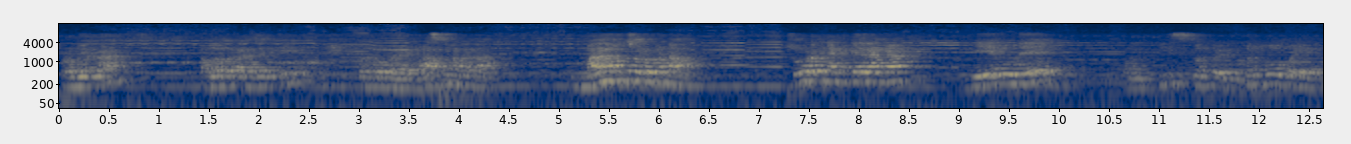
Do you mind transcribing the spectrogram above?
ప్రభు యొక్క పల్లవ రాజ్యానికి కొనుక్కోబోయాడు వాస్తవం కదా. మరణము చూడకుండా చూడకుండా ఎక్కడికి వెళ్ళాక దేవుడే వాళ్ళని తీసుకొని పోయాడు కొనుక్కోబోయాడు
